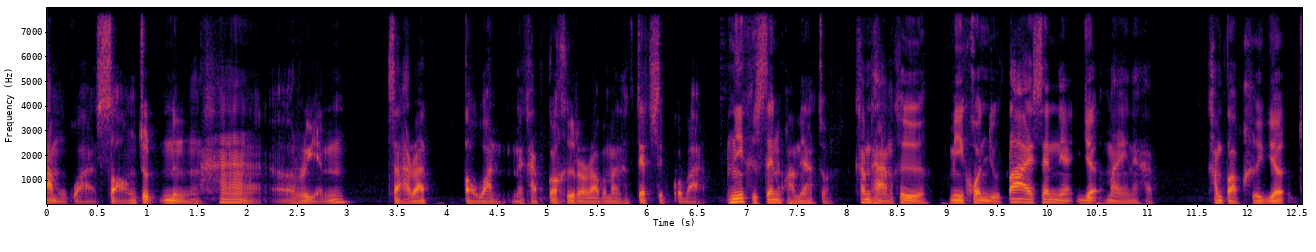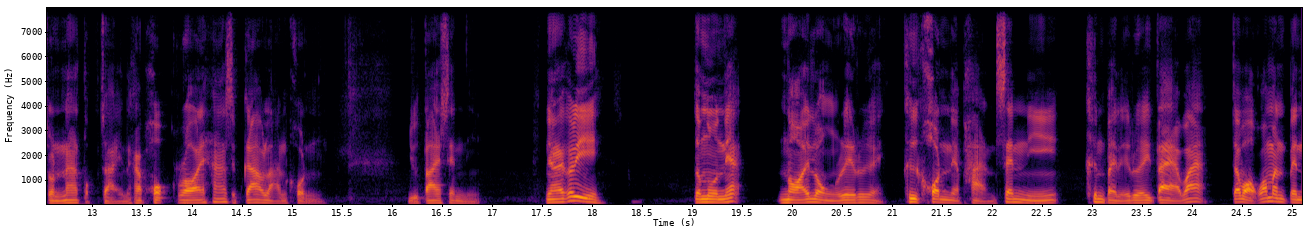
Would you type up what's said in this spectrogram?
ต่ำกว่า 2.15 เหรียญสหรัฐต่อวันนะครับ ก็คือราวๆประมาณสัก70 กว่าบาท นี่คือเส้นความยากจนคำถามคือมีคนอยู่ใต้เส้นเนี้ยเยอะไหมนะครับคำตอบคือเยอะจนน่าตกใจนะครับ 659 ล้านคน อยู่ใต้เส้นนี้ อย่างไรก็ดีจำนวนเนี้ยน้อยลงเรื่อยๆ คือคนเนี่ยผ่านเส้นนี้ขึ้นไปเรื่อยๆ แต่ว่าจะบอกว่ามันเป็น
